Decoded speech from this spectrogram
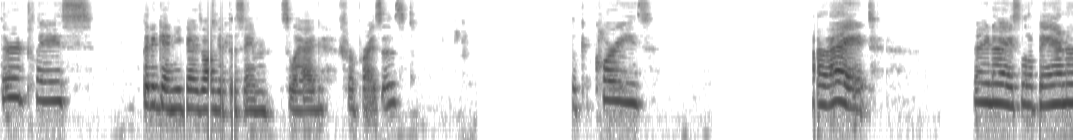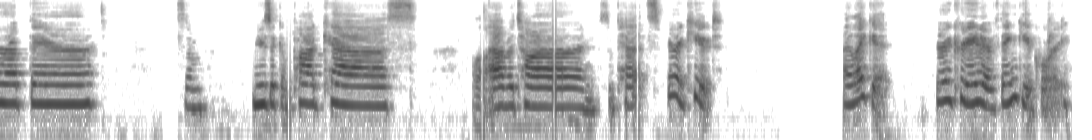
third place. But again, you guys all get the same swag for prizes. Look at Corey's. All right. Very nice little banner up there. Some music and podcasts, little avatar and some pets. Very cute. I like it. Very creative. Thank you, Corey.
